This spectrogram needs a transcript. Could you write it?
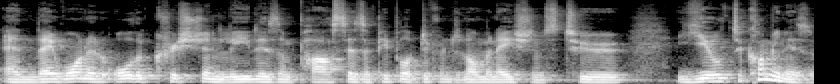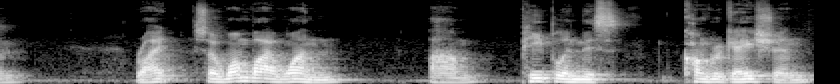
and they wanted all the Christian leaders and pastors and people of different denominations to yield to communism, right? So one by one, um, people in this congregation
